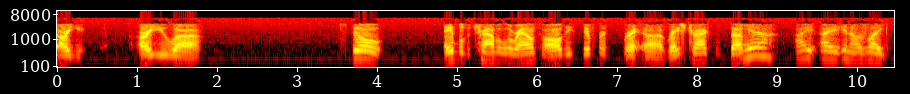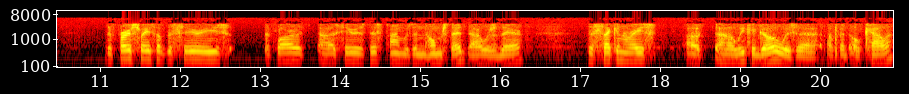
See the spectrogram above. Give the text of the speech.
are you are you uh, still able to travel around to all these different ra- uh, racetracks and stuff? Yeah, I, I, you know, it's like the first race of the series, the Florida uh, series this time was in Homestead. I was there. The second race uh, a week ago was uh, up at Ocala.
